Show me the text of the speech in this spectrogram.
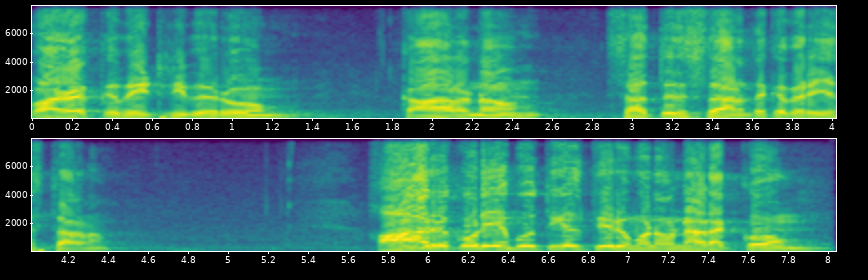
வழக்கு வெற்றி பெறும். காரணம் சத்துருஸ்தானத்துக்கு விரயஸ்தானம். ஆறு கோடிய புத்தியில் திருமணம் நடக்கும்.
